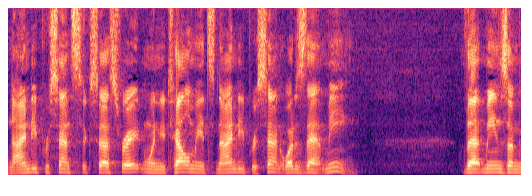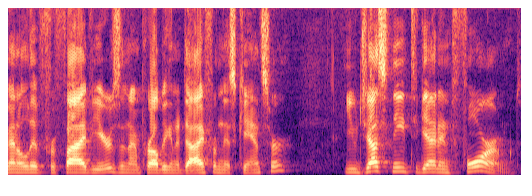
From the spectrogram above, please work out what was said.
90% success rate? And when you tell me it's 90%, what does that mean? That means I'm going to live for five years and I'm probably going to die from this cancer? You just need to get informed,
